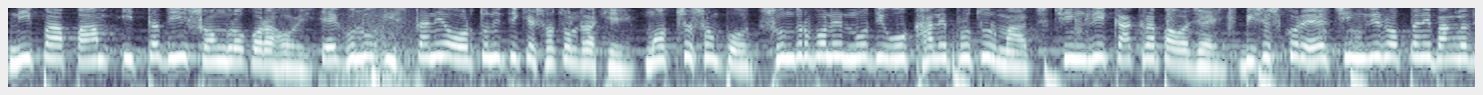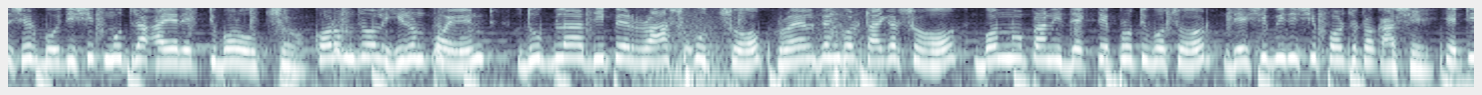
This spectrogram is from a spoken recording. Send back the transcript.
নিপা, পাম ইত্যাদি সংগ্রহ করা হয়। এগুলো স্থানীয় অর্থনীতিকে সচল রাখে। মৎস্য সম্পদ, সুন্দরবনের নদী ও খালে প্রচুর মাছ, চিংড়ি, কাঁকড়া পাওয়া যায়। বিশেষ করে চিংড়ি রপ্তানি বাংলাদেশের বৈদেশিক মুদ্রা আয়ের একটি বড় উৎস। করমজল হিরন পয়েন্ট, দুবলা দ্বীপের রাস উৎসব, রয়্যাল বেঙ্গল টাইগার সহ বন্য প্রাণী দেখতে প্রতি বছর দেশি বিদেশি পর্যটক আসে। এটি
